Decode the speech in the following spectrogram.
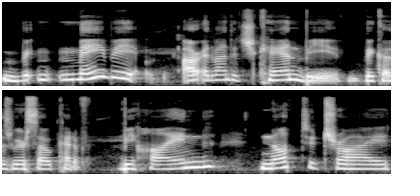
Maybe our advantage can be because we're so kind of behind, not to try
